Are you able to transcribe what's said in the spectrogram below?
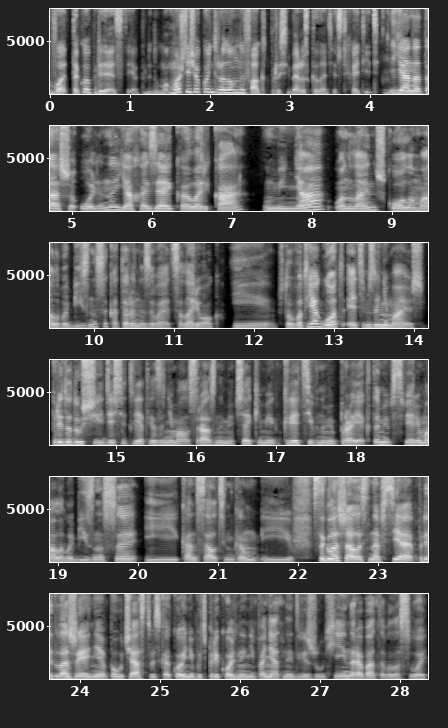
Вот, такое приветствие я придумала. Можете еще какой-нибудь рандомный факт про себя рассказать, если хотите. Я Наташа Олина, я хозяйка ларька. У меня онлайн-школа малого бизнеса, которая называется «Ларек». И что вот я год этим занимаюсь. Предыдущие 10 лет я занималась разными всякими креативными проектами в сфере малого бизнеса и консалтингом, и соглашалась на все предложения поучаствовать в какой-нибудь прикольной непонятной движухе, и нарабатывала свой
